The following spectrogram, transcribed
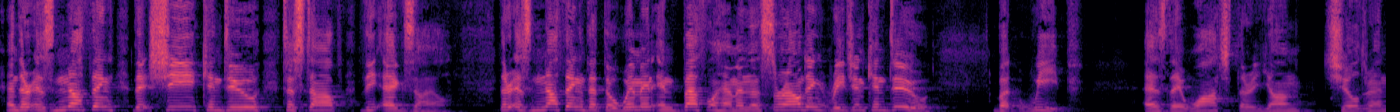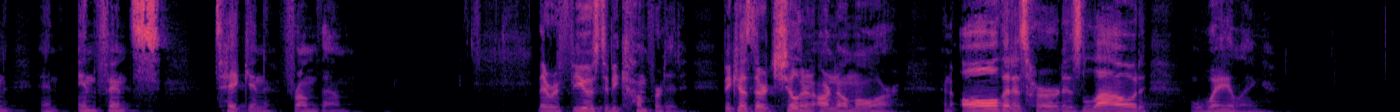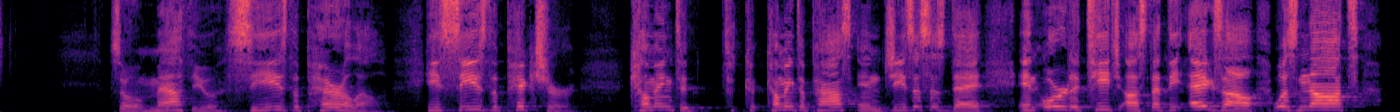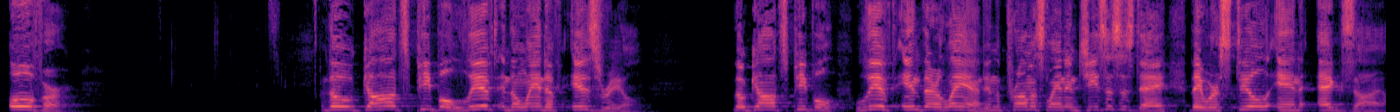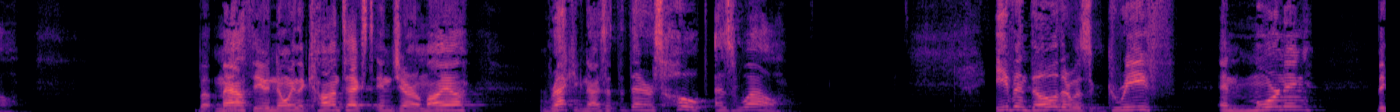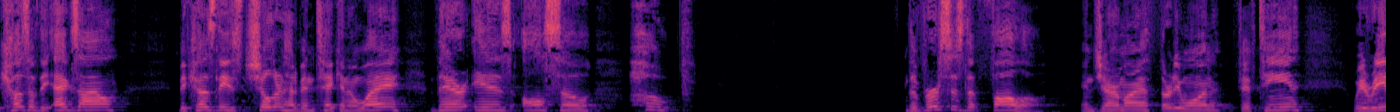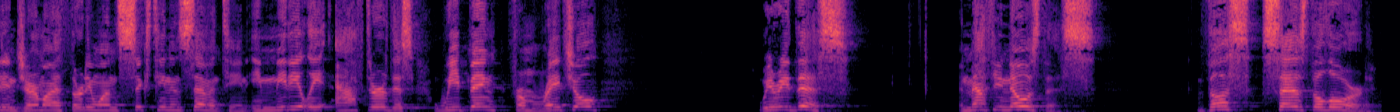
And there is nothing that she can do to stop the exile. There is nothing that the women in Bethlehem and the surrounding region can do but weep as they watch their young children and infants taken from them. They refuse to be comforted because their children are no more, and all that is heard is loud wailing. So Matthew sees the parallel, he sees the picture coming to coming to pass in Jesus' day in order to teach us that the exile was not over. Though God's people lived in the land of Israel, though God's people lived in their land, in the promised land in Jesus' day, they were still in exile. But Matthew, knowing the context in Jeremiah, recognized that there's hope as well even though there was grief and mourning because of the exile, because these children had been taken away, there is also hope. The verses that follow in Jeremiah 31 15, we read in Jeremiah 31 16 and 17, immediately after this weeping from Rachel, we read this. And Matthew knows this. Thus says the Lord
